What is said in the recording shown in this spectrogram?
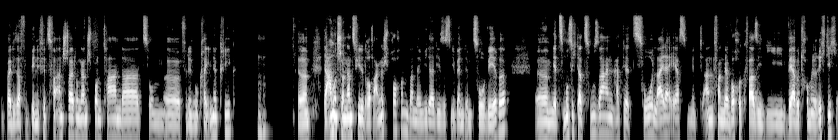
bei dieser Benefizveranstaltung ganz spontan da zum, äh, für den Ukraine-Krieg. Mhm. Ähm, da haben uns schon ganz viele drauf angesprochen, wann denn wieder dieses Event im Zoo wäre. Ähm, jetzt muss ich dazu sagen, hat der Zoo leider erst mit Anfang der Woche quasi die Werbetrommel richtig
